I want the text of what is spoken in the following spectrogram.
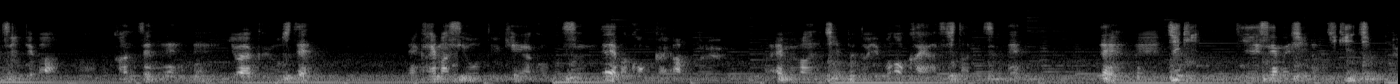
ついては、完全にね、予約をして、買えますよという契約を結んで、まあ、今回 Apple M1 チップというものを開発したんですよね。で、えー、次期 TSMC の磁気チップ、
